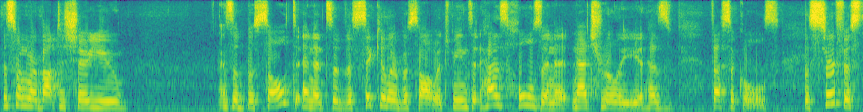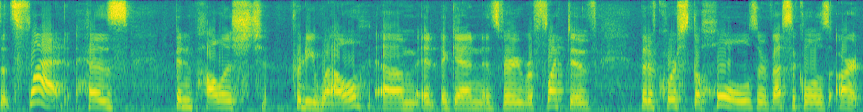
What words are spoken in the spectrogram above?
This one we're about to show you is a basalt, and it's a vesicular basalt, which means it has holes in it naturally. It has vesicles. The surface that's flat has been polished pretty well. Um, it, again, is very reflective, but of course the holes or vesicles aren't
